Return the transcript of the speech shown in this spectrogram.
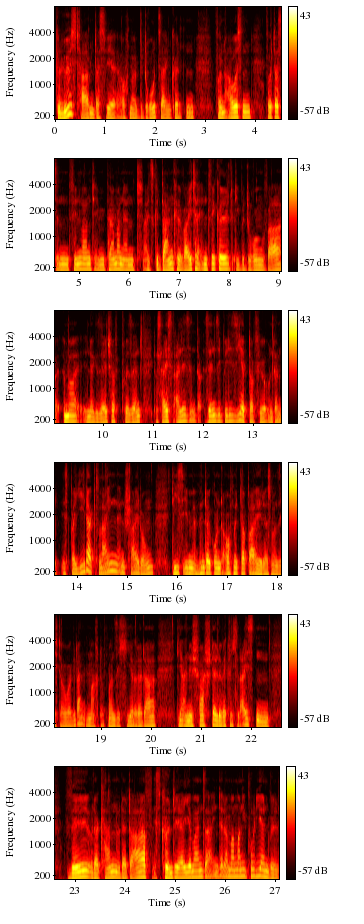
gelöst haben, dass wir auch mal bedroht sein könnten von außen, wird das in Finnland eben permanent als Gedanke weiterentwickelt. Die Bedrohung war immer in der Gesellschaft präsent. Das heißt, alle sind sensibilisiert dafür. Und dann ist bei jeder kleinen Entscheidung dies eben im Hintergrund auch mit dabei, dass man sich darüber Gedanken macht, ob man sich hier oder da die eine Schwachstelle wirklich leisten will oder kann oder darf. Es könnte ja jemand sein, der da mal manipulieren will.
